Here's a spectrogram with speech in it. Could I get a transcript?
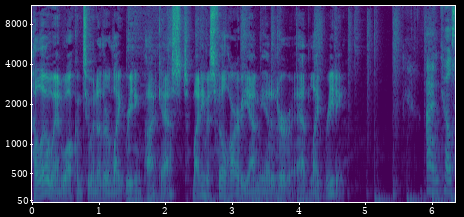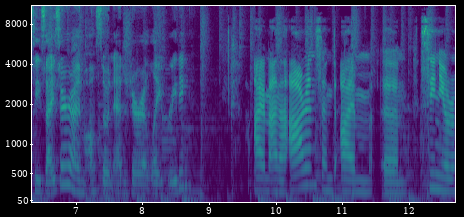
Hello, and welcome to another Light Reading podcast. My name is Phil Harvey. I'm the editor at Light Reading. I'm Kelsey Zeiser. I'm also an editor at Light Reading. I'm Anna Ahrens, and I'm um, senior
